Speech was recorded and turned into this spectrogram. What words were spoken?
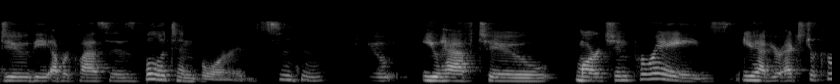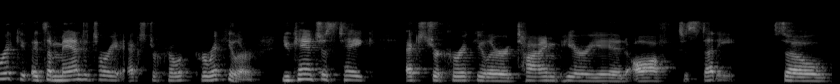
do the upper classes bulletin boards. Mhm. You you have to march in parades. You have your extracurricular. It's a mandatory extracurricular. You can't just take extracurricular time period off to study. So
